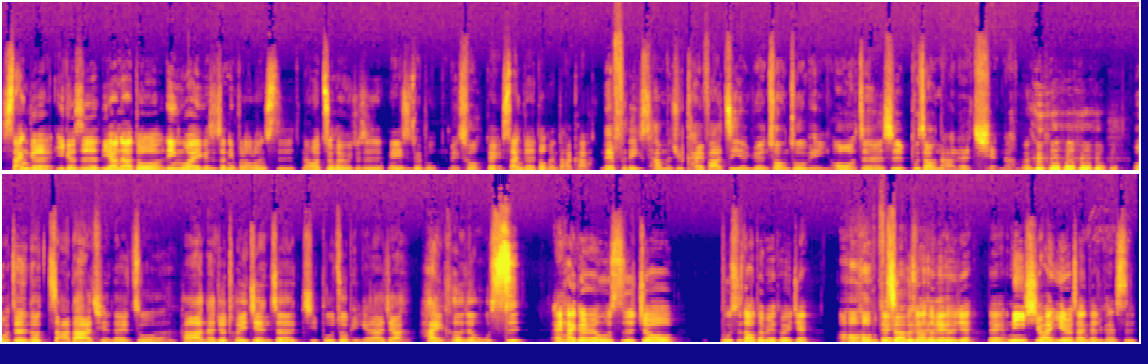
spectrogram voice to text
三个，一个是里奥纳多，另外一个是珍妮弗劳伦斯，然后最后一个就是美丽史翠普。没错，对，三个都很大咖。Netflix 他们去开发自己的原创作品，哦，真的是不知道哪来的钱呐、啊！哦，真的都砸大钱在做了。好啊，那就推荐这几部作品给大家。骇客任务四，哎，骇客任务四就不是到特别推荐哦，不是到特别推荐。对，你喜欢一二三，你再去看四。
